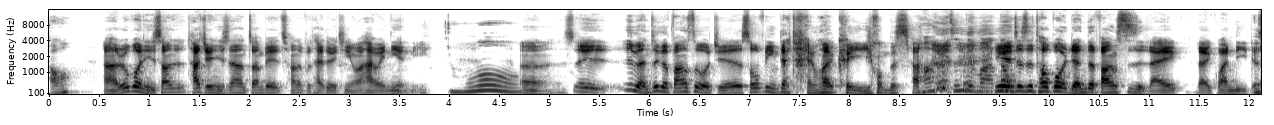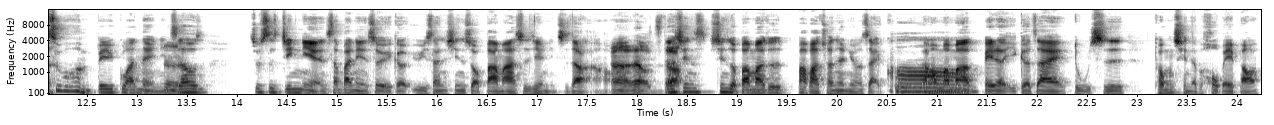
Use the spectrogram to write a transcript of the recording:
哦，啊，如果你上他觉得你身上装备穿的不太对劲的话，还会念你。哦，嗯，所以日本这个方式，我觉得说不定在台湾可以用得上。啊，真的吗？因为这是透过人的方式来来管理的可。是我很悲观呢，你嗯知道，就是今年上半年的时候有一个玉山新手爸妈事件，你知道了哈？啊，那我知道那。新新手爸妈就是爸爸穿着牛仔裤，哦然后妈妈背了一个在都市通勤的后背包，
